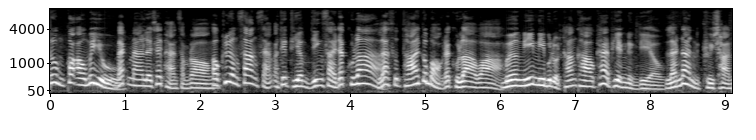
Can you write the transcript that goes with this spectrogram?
รุ่มก็เอาไม่อยู่แบทแมนเลยใช้แผนสำรอง เอาเครื่องสร้างแสงอาทิตย์เทียมยิงใส่แดกคูล่าและสุดท้ายก็บอกแดกคูล่าว่า เมืองนี้มีบุรุษค้างคาวแค่เพียงหนึ่งเดียว และนั่นคือฉัน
